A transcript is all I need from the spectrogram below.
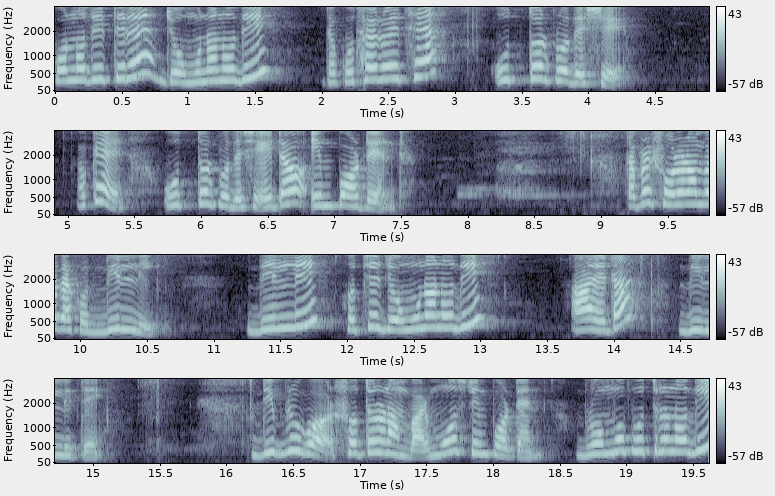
কোন নদীর তীরে? যমুনা নদী। এটা কোথায় রয়েছে? উত্তরপ্রদেশে ওকে উত্তরপ্রদেশে, এটাও ইম্পর্টেন্ট তারপরে ষোলো নম্বর দেখো, দিল্লি। দিল্লি হচ্ছে যমুনা নদী আর এটা দিল্লিতে। ডিব্রুগড়, সতেরো নম্বর মোস্ট ইম্পর্ট্যান্ট ব্রহ্মপুত্র নদী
